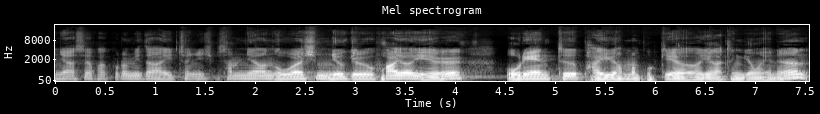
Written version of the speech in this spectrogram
안녕하세요. 박프로입니다. 2023년 5월 16일 화요일 오리엔트 바이오 한번 볼게요. 얘 같은 경우에는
